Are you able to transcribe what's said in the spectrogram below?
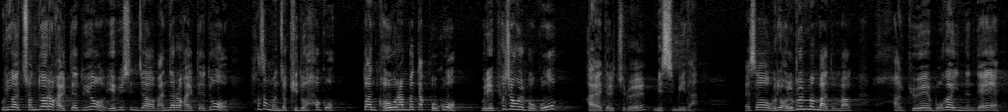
우리가 전도하러 갈 때도요, 예배 신자 만나러 갈 때도 항상 먼저 기도하고 또한 거울 한번 딱 보고 우리의 표정을 보고 가야 될 줄을 믿습니다. 그래서 우리 얼굴만 봐도 막 아, 교회에 뭐가 있는데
